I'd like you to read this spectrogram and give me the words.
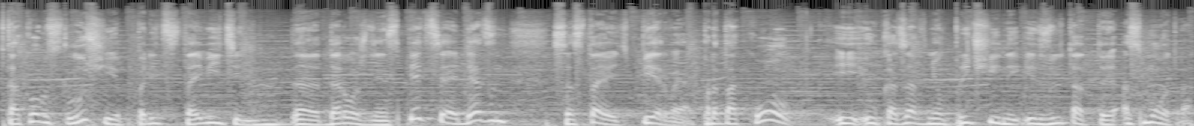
В таком случае представитель э, дорожной инспекции обязан составить первое протокол и указав в нем причины и результаты осмотра,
